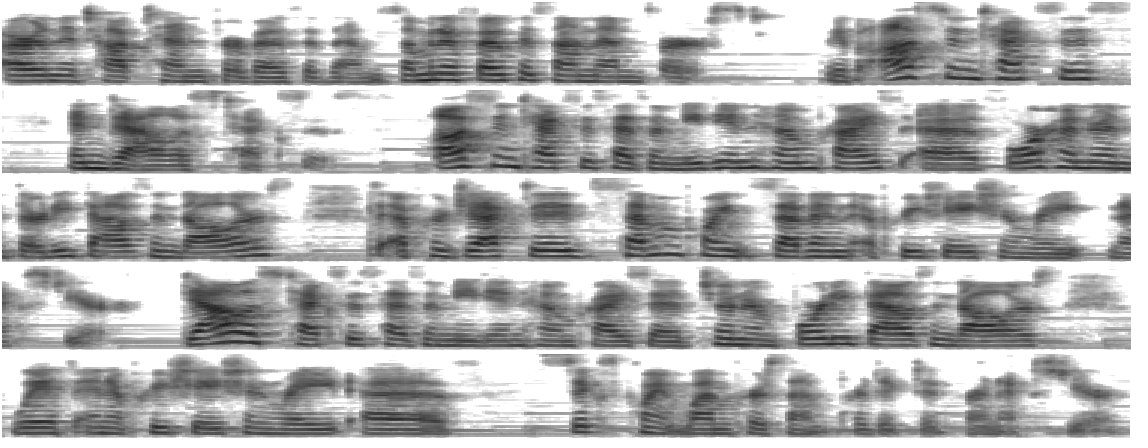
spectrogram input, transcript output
are in the top 10 for both of them. So I'm going to focus on them first. We have Austin, Texas, and Dallas, Texas. Austin, Texas has a median home price of $430,000, with a projected 7.7 appreciation rate next year. Dallas, Texas has a median home price of $240,000 with an appreciation rate of 6.1% predicted for next year.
